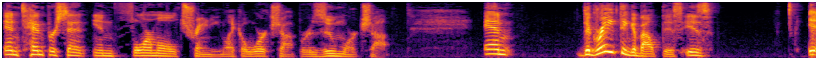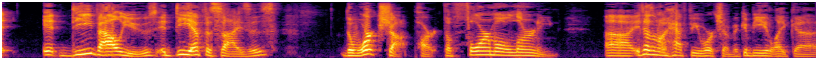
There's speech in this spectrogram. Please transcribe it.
and 10% in formal training, like a workshop or a Zoom workshop. And the great thing about this is it it devalues, it de-emphasizes the workshop part, the formal learning. Uh, it doesn't have to be workshop. It could be like uh,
